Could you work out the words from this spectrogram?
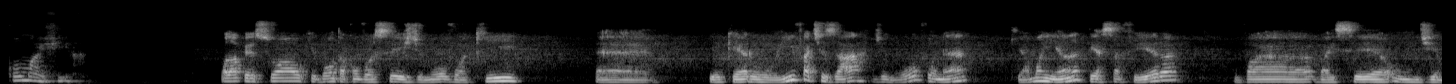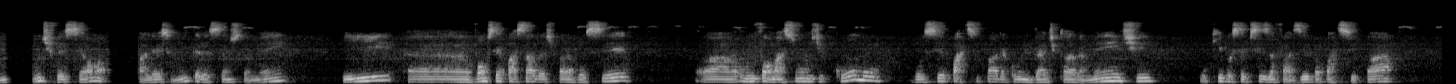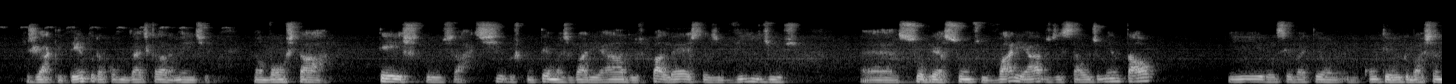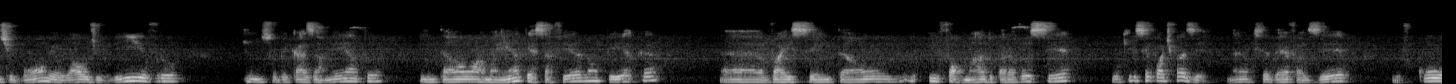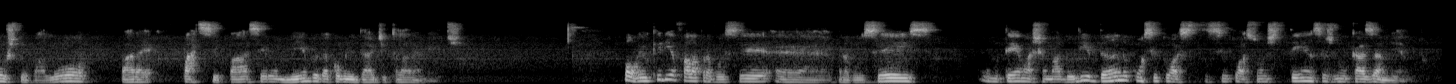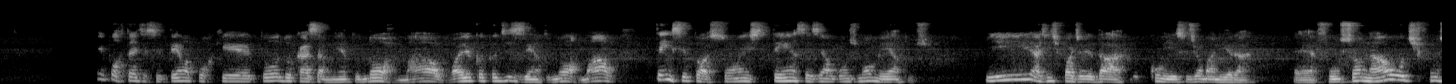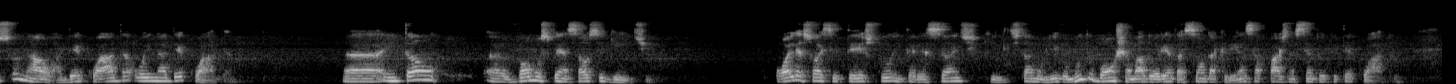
Como agir? Olá pessoal, que bom estar com vocês de novo aqui. É, eu quero enfatizar de novo, né, que amanhã, terça-feira, vai, vai ser um dia muito especial, uma palestra muito interessante também, e uh, vão ser passadas para você uh, informações de como você participar da comunidade claramente, o que você precisa fazer para participar, já que dentro da comunidade claramente vão estar textos, artigos com temas variados, palestras, vídeos, é, sobre assuntos variados de saúde mental e você vai ter um, um conteúdo bastante bom, meu audiolivro um sobre casamento. Então, amanhã, terça-feira, não perca, é, vai ser então informado para você o que você pode fazer, né? o que você deve fazer, os custos, o valor, para participar, ser um membro da comunidade claramente. Bom, eu queria falar para você, é, para vocês, um tema chamado Lidando com situa Situações Tensas no Casamento. É importante esse tema porque todo casamento normal, olha o que eu estou dizendo, normal, tem situações tensas em alguns momentos. E a gente pode lidar com isso de uma maneira é, funcional ou disfuncional, adequada ou inadequada. Uh, então, uh, vamos pensar o seguinte: Olha só esse texto interessante que está no livro muito bom chamado Orientação da Criança, página 184.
